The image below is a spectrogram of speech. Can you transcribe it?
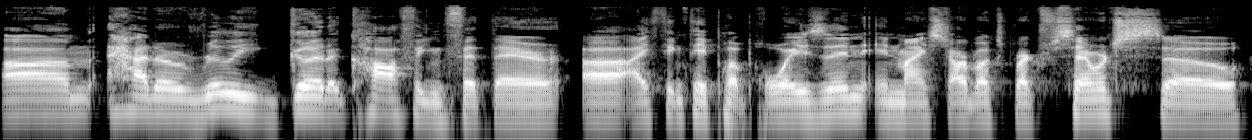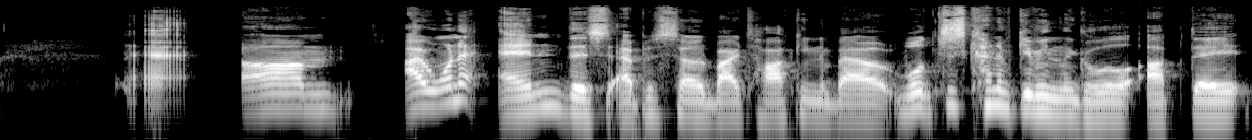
um had a really good coughing fit there. Uh, I think they put poison in my Starbucks breakfast sandwich. So, eh, um, I want to end this episode by talking about well, just kind of giving like a little update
